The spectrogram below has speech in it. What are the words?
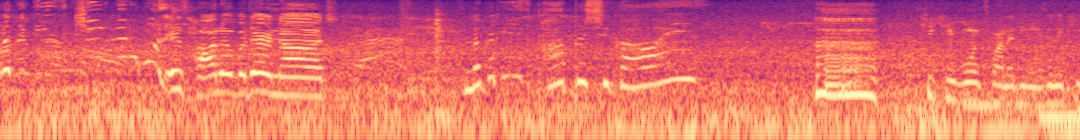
Look at these cute little ones. It's hot over there, Naj. Look at these puppies, you guys. Uh, Kiki wants one of these, and Kiki.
